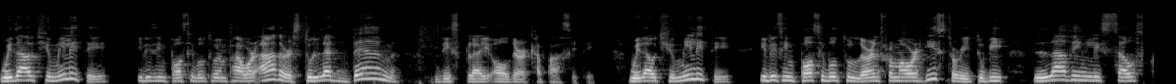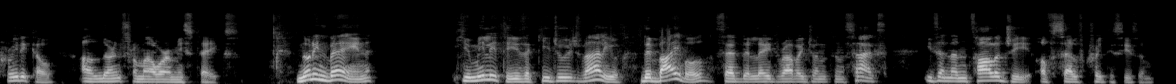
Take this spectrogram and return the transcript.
Without humility, it is impossible to empower others, to let them display all their capacity. Without humility, it is impossible to learn from our history, to be lovingly self-critical and learn from our mistakes. Not in vain, humility is a key Jewish value. The Bible, said the late Rabbi Jonathan Sacks, is an anthology of self-criticism.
